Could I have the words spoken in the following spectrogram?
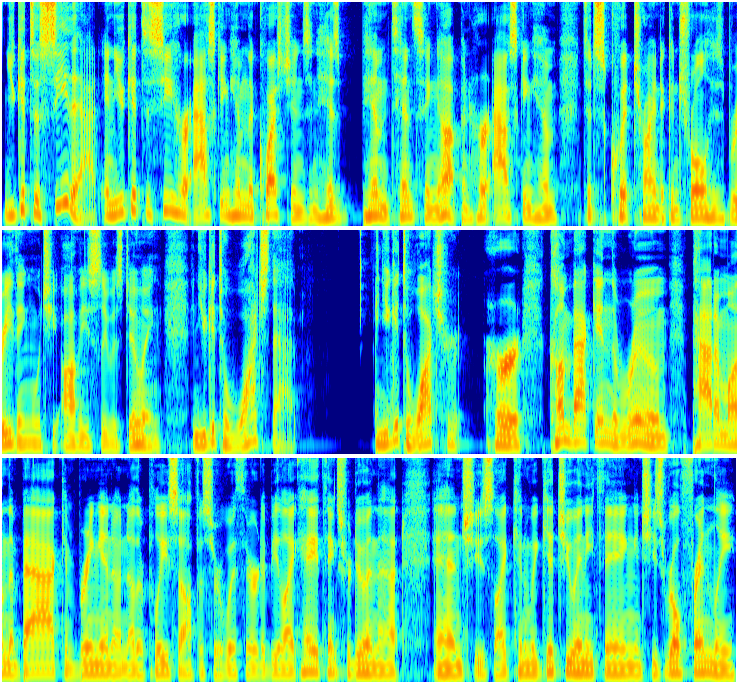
you get to see that and you get to see her asking him the questions and his him tensing up and her asking him to just quit trying to control his breathing, which he obviously was doing. And you get to watch that. And you get to watch her her come back in the room, pat him on the back, and bring in another police officer with her to be like, hey, thanks for doing that. And she's like, can we get you anything? And she's real friendly.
